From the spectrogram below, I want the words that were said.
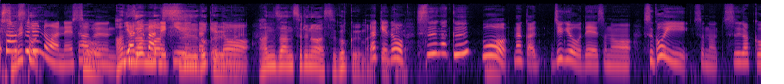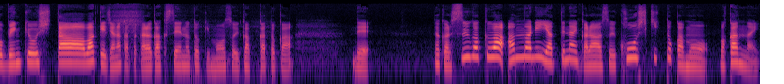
算するのはね多分やればできるんだけど。暗算するのはすごくうまいだけど数学をなんか授業でそのすごいその数学を勉強したわけじゃなかったから学生の時もそういう学科とかでだから数学はあんまりやってないからそういう公式とかも分かんない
